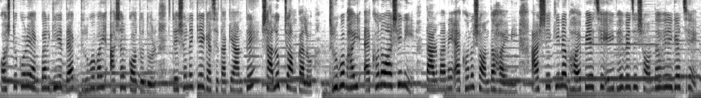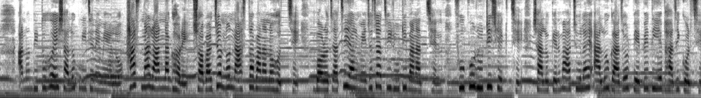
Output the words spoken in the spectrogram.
কষ্ট করে একবার গিয়ে দেখ ধ্রুবভাই আসার কত দূর। স্টেশনে কে গেছে তাকে আনতে? শালুক চমকালো। ধ্রুব ভাই এখনও আসেনি? তার মানে এখনও সন্ধ্যা হয়নি। আর সে কিনা ভয় পেয়েছে এই ভেবে যে সন্ধ্যা হয়ে গেছে? আনন্দিত হয়ে শালুক নিচে নেমে এলো। হাসনা রান্নাঘরে, সবার জন্য নাস্তা বানানো হচ্ছে। বড় চাচি আর মেজো চাচি রুটি বানাচ্ছেন। ফুপু রুটি সেকছে শালুকের মা চুলায় আলু, গাজর, পেঁপে দিয়ে ভাজি করছে।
